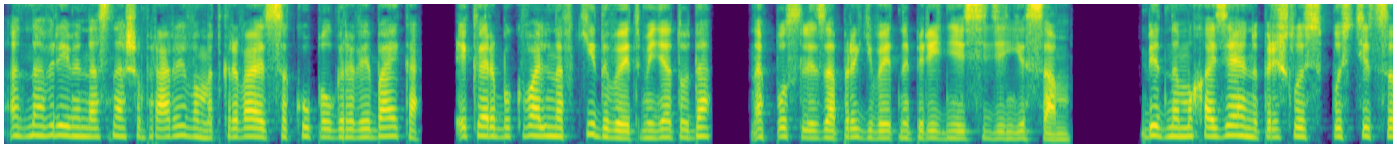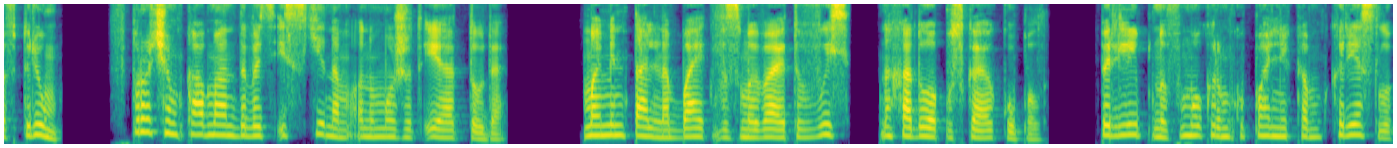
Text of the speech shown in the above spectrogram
Одновременно с нашим прорывом открывается купол гравибайка, и Кэр буквально вкидывает меня туда, а после запрыгивает на переднее сиденье сам. Бедному хозяину пришлось спуститься в трюм. Впрочем, командовать и скином он может и оттуда. Моментально байк взмывает ввысь, на ходу опуская купол. Прилипнув мокрым купальником к креслу,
